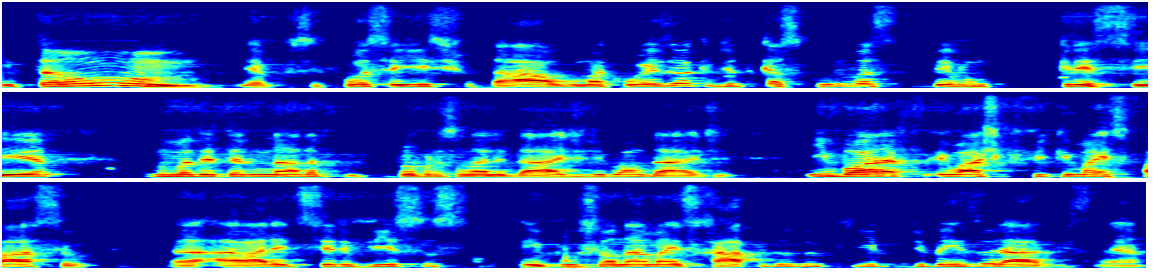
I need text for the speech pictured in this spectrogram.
Então, é, se fosse aí chutar alguma coisa, eu acredito que as curvas devam crescer numa determinada proporcionalidade de igualdade. Embora eu acho que fique mais fácil é, a área de serviços impulsionar mais rápido do que de bens duráveis, né?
